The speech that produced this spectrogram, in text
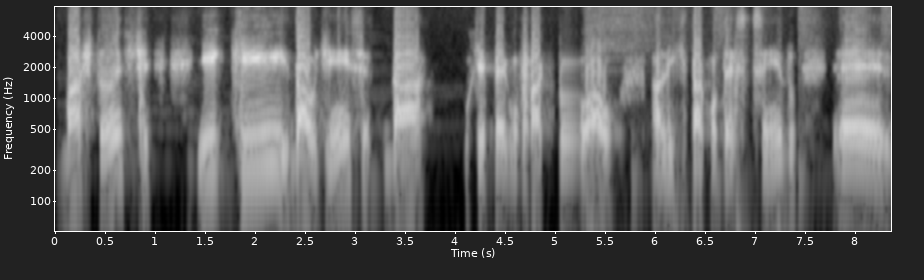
bastante e que dá audiência, dá porque pega um factual ali que está acontecendo, é,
